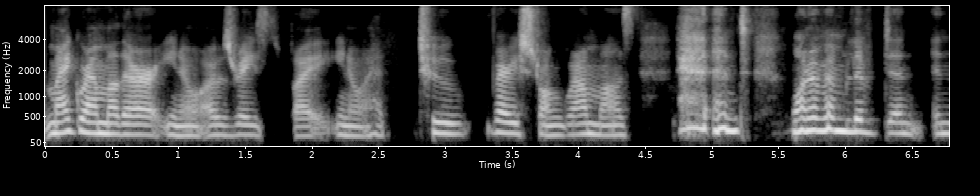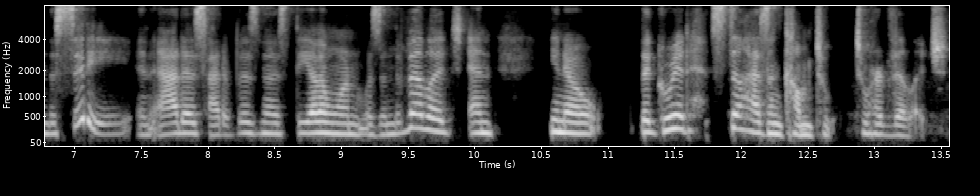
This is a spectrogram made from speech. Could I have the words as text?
my grandmother you know i was raised by you know i had two very strong grandmas and one of them lived in in the city in addis had a business the other one was in the village and you know the grid still hasn't come to, to her village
